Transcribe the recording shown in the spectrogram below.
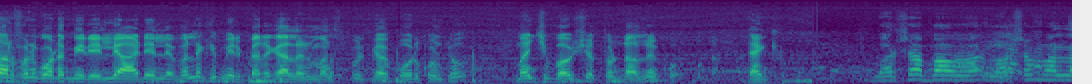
తరఫున కూడా మీరు వెళ్ళి ఆడే లెవెల్కి మీరు పెరగాలని మనస్ఫూర్తిగా కోరుకుంటూ మంచి భవిష్యత్తు ఉండాలని కోరుకుంటాం. థ్యాంక్ యూ వర్షాభావ వర్షం వల్ల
